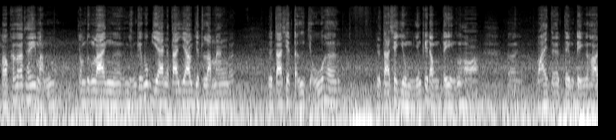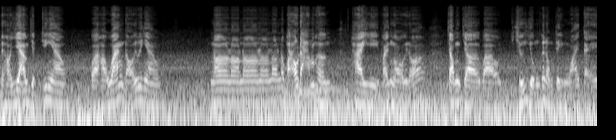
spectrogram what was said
họ có thế mạnh, trong tương lai những cái quốc gia người ta giao dịch làm ăn đó, người ta sẽ tự chủ hơn, người ta sẽ dùng những cái đồng tiền của họ ngoại tiền tiền của họ để họ giao dịch với nhau và họ quán đổi với nhau nó nó nó nó nó bảo đảm hơn. Thay vì phải ngồi đó trông chờ vào sử dụng cái đồng tiền ngoại tệ,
